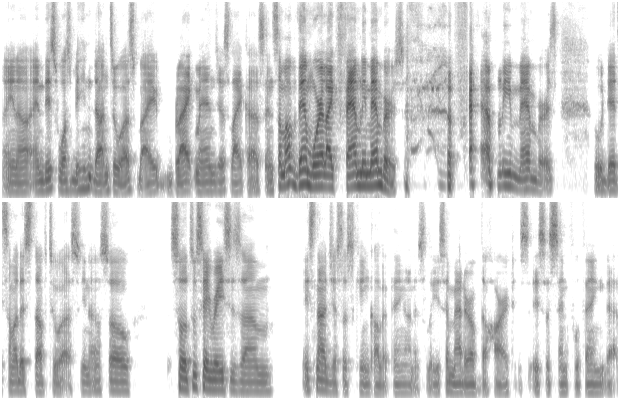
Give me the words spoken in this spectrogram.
you know, and this was being done to us by black men just like us, and some of them were like family members, family members who did some of this stuff to us, you know. So, so to say racism, it's not just a skin color thing. Honestly, it's a matter of the heart. It's, it's a sinful thing that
